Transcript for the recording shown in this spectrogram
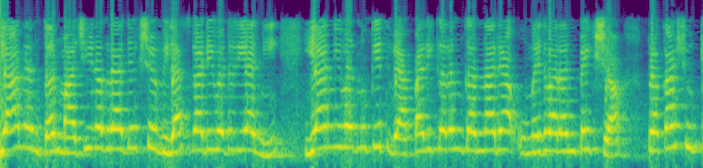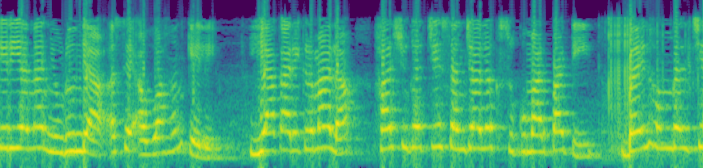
यानंतर माजी नगराध्यक्ष विलास गाडीवडर यांनी या निवडणुकीत व्यापारीकरण करणाऱ्या उमेदवारांपेक्षा प्रकाश हुक्केरी यांना निवडून द्या असे आवाहन केले. या कार्यक्रमाला हर्षगतचे संचालक सुकुमार पाटील बैलहोंगलचे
